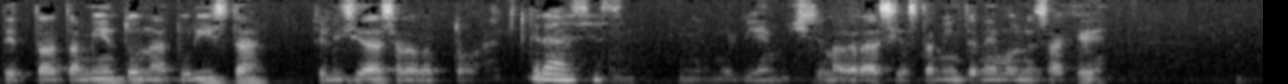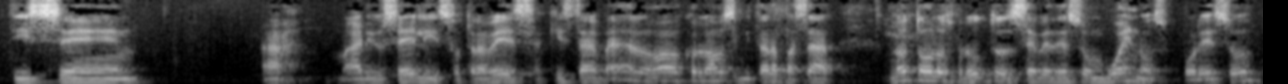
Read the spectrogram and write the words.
de tratamiento naturista. Felicidades a la doctora. Gracias. Muy bien, muchísimas gracias. También tenemos mensaje. Dice, ah, Mario Celis, otra vez, aquí está, lo, vamos, a invitar a pasar. No todos los productos de CBD son buenos, por eso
